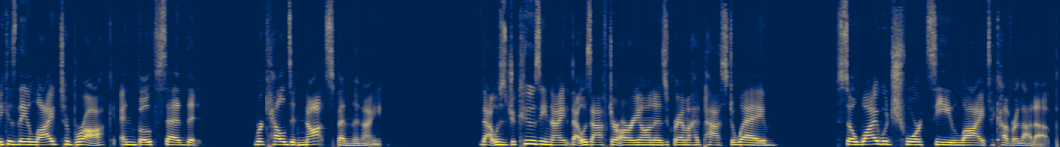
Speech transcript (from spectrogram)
because they lied to Brock and both said that Raquel did not spend the night. That was jacuzzi night. That was after Ariana's grandma had passed away. So why would Schwartzy lie to cover that up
